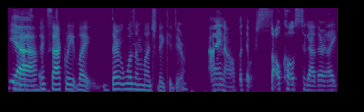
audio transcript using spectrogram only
Yeah, exactly like there wasn't much they could do. I know, but they were so close together. Like,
